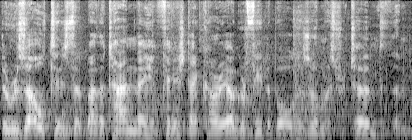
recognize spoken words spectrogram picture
The result is that by the time they have finished their choreography, the ball has almost returned to them.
